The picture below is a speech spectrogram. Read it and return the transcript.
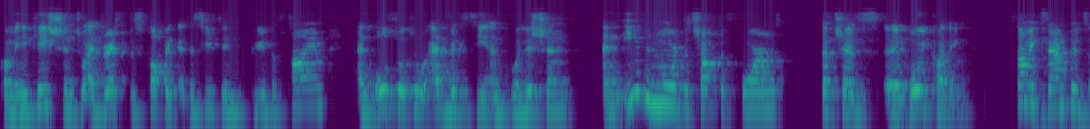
communication to address this topic at a certain period of time, and also through advocacy and coalition, and even more disruptive forms such as uh, boycotting. Some examples,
